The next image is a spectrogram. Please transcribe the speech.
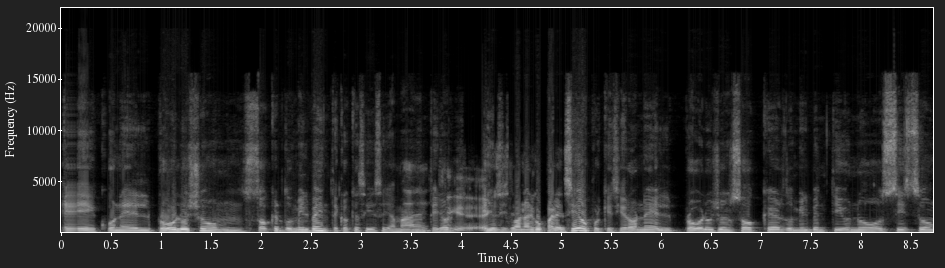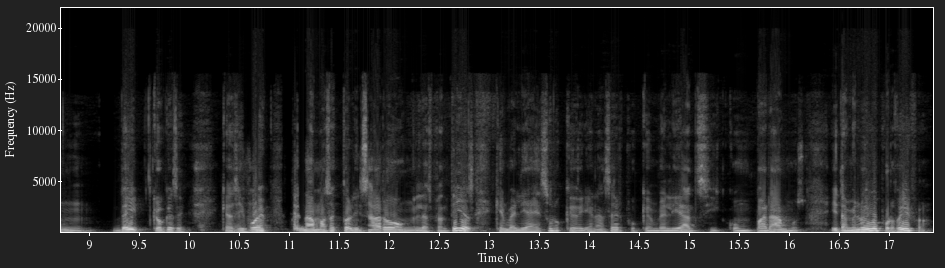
eh, con el Pro Evolution Soccer 2020, creo que así se llamaba el anterior. Sí, eh, Ellos hicieron algo parecido porque hicieron el Pro Evolution Soccer 2021 Season Date, creo que sí, que así fue. Pues nada más actualizaron las plantillas, que en realidad eso es lo que deberían hacer, porque en realidad si comparamos, y también lo digo por FIFA,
